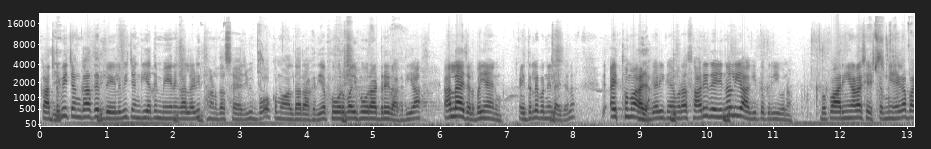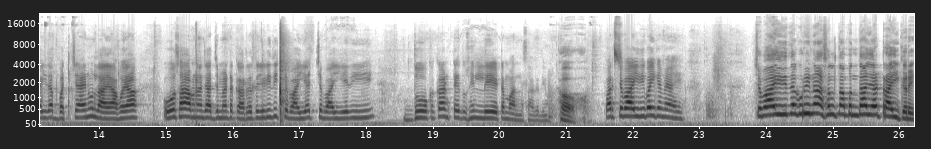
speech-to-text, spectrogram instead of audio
ਕੱਦ ਵੀ ਚੰਗਾ ਤੇ ਬੇਲ ਵੀ ਚੰਗੀ ਆ ਤੇ ਮੇਨ ਗੱਲ ਆ ਜਿਹੜੀ ਥਣ ਦਾ ਸਾਈਜ਼ ਵੀ ਬਹੁਤ ਕਮਾਲ ਦਾ ਰੱਖਦੀ ਆ 4x4 ਆਰਡਰੇ ਰੱਖਦੀ ਆ। ਆ ਲੈ ਚੱਲ ਬਈ ਐ ਨੂੰ। ਇਧਰਲੇ ਬੰਨੇ ਲੈ ਚੱਲ। ਤੇ ਇੱਥੋਂ ਮਾਰ ਗੈਰੀ ਕੈਮਰਾ ਸਾਰੀ ਰੀਜਨਲ ਹੀ ਆ ਗਈ ਤਕਰੀਬਨ। ਵਪਾਰੀਆਂ ਵਾਲਾ ਸਿਸਟਮ ਨਹੀਂ ਹੈਗਾ ਬਾਈ ਦਾ ਬੱਚਾ ਇਹਨੂੰ ਲਾਇਆ ਹੋਇਆ ਉਹ ਹਿਸਾਬ ਨਾਲ ਜੱਜਮੈਂਟ ਕਰ ਲਿਓ ਤੇ ਜਿਹੜੀ ਦੀ ਚਬਾਈ ਆ ਚਬਾਈ ਇਹਦੀ 2 ਘੰਟੇ ਤੁਸੀਂ ਲੇਟ ਮੰਨ ਸਕਦੇ ਹੋ। ਹਾਂ। ਪਰ ਚਬਾਈ ਦੀ ਬਾਈ ਕਿਵੇਂ ਆ ਇਹ? ਚਵਾਈ ਦੀ ਤਾਂ ਗੁਰੀ ਨਾ ਅਸਲ ਤਾਂ ਬੰਦਾ ਯਾਰ ਟਰਾਈ ਕਰੇ।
